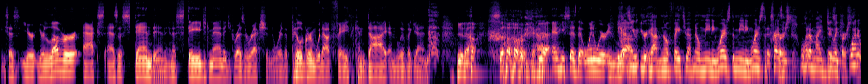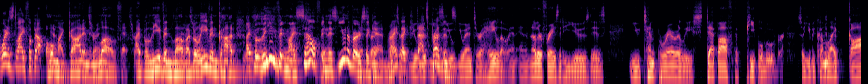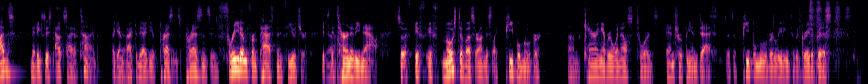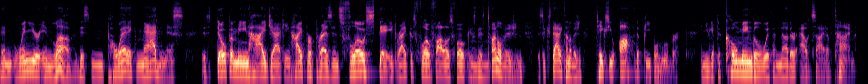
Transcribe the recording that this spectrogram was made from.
he says your your lover acts as a stand-in in a staged managed resurrection where the pilgrim without faith can die and live again you know so yeah. and he says that when we're in Because love you, you have no faith, you have no meaning. Where's the meaning? Where's the presence? person. What am I doing? What what is life about? Oh my God, I'm That's in right. love. That's right. I believe in love. That's I believe in God. I believe in myself in this universe That's again, right? That's Like You- that's you- presence. You, you enter a halo. And, and another phrase that he used is you temporarily step off the people mover. So you become like gods that exist outside of time. Again, back to the idea of presence. Presence is freedom from past and future. It's eternity now. So if if if most of us are on this like people mover, um, carrying everyone else towards entropy and death. So it's a people mover leading to the great abyss. then when you're in love, this poetic madness, this dopamine hijacking, hyper presence, flow state, right? Because flow follows focus. This mm-hmm. tunnel vision, this ecstatic tunnel vision takes you off the people mover and you get to commingle with another outside of time.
